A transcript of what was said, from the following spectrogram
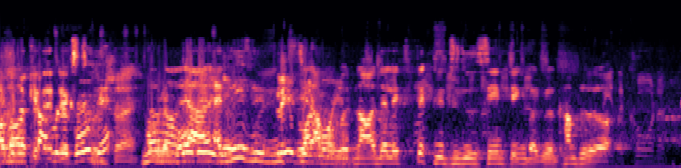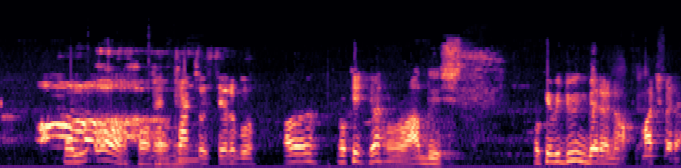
I'm gonna, I'm gonna go there. try. No, no, yeah, there, at least we played mixed it one up a bit. Now they'll expect you to do the same thing, but we'll come to the Oh, That touch was terrible. uh, okay, yeah. rubbish. Okay, we're doing better now. Much better.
